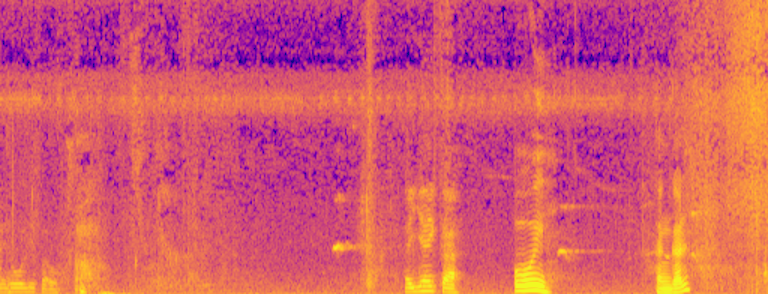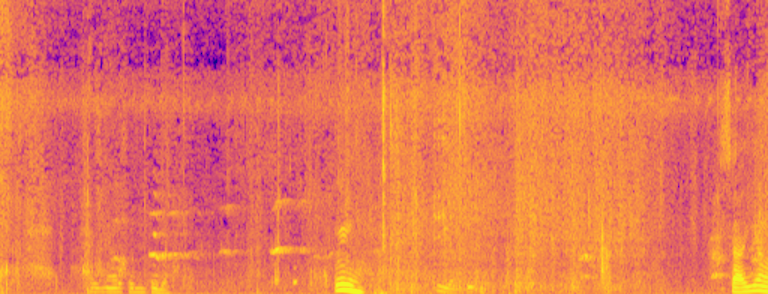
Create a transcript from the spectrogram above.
May huli pa oh. Ayay ka. Uy. Tanggal? Ay, pa dito ba? Uy. Sayang.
